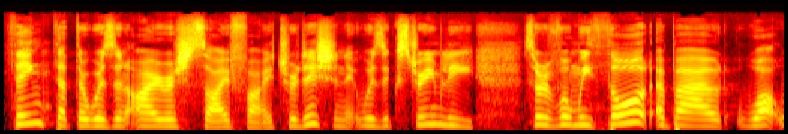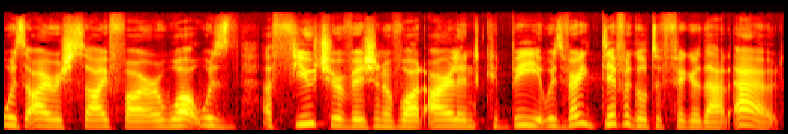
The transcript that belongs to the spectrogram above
think that there was an Irish sci-fi tradition. It was extremely sort of when we thought about what was Irish sci-fi or what was a future vision of what Ireland could be, it was very difficult to figure that out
